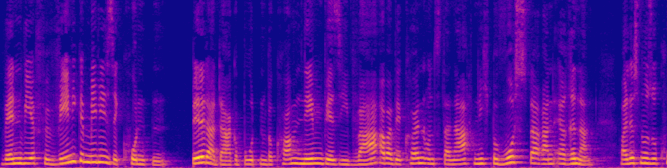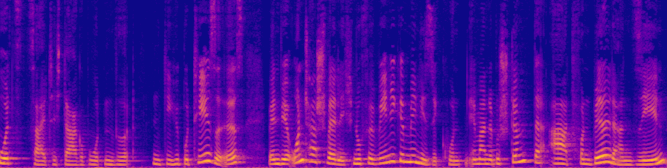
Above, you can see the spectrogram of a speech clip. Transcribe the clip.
Wenn wir für wenige Millisekunden Bilder dargeboten bekommen, nehmen wir sie wahr, aber wir können uns danach nicht bewusst daran erinnern, weil es nur so kurzzeitig dargeboten wird. Und die Hypothese ist, wenn wir unterschwellig nur für wenige Millisekunden immer eine bestimmte Art von Bildern sehen,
